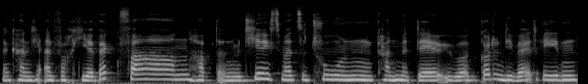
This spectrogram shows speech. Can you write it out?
Dann kann ich einfach hier wegfahren, habe dann mit hier nichts mehr zu tun, kann mit der über Gott und die Welt reden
